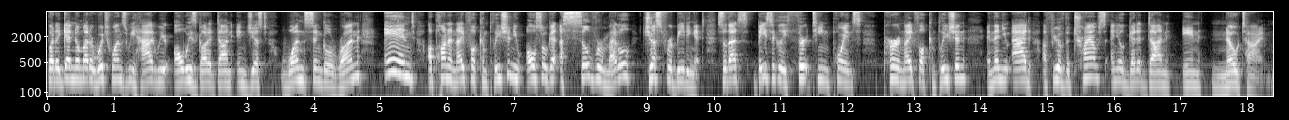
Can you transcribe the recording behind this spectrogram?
But again, no matter which ones we had, we always got it done in just one single run. And upon a Nightfall completion, you also get a silver medal just for beating it. So that's basically 13 points per Nightfall completion. And then you add a few of the triumphs and you'll get it done in no time.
